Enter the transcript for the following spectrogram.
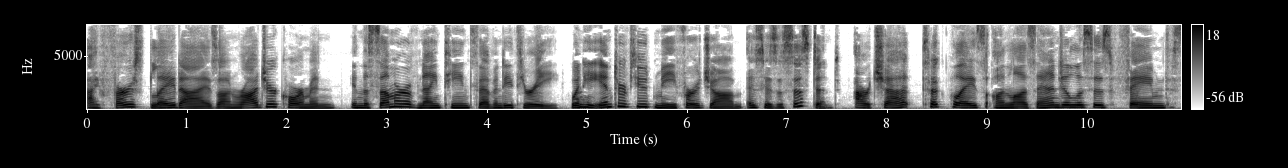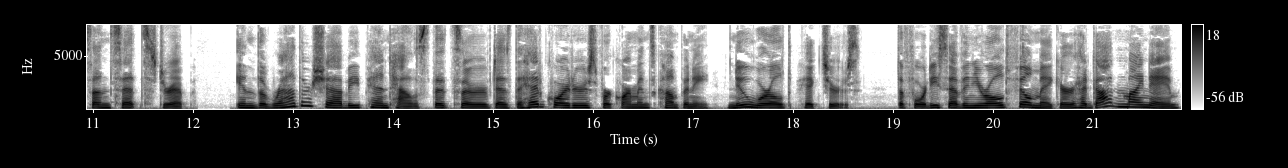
I first laid eyes on Roger Corman in the summer of 1973 when he interviewed me for a job as his assistant. Our chat took place on Los Angeles' famed Sunset Strip in the rather shabby penthouse that served as the headquarters for Corman's company, New World Pictures. The 47 year old filmmaker had gotten my name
